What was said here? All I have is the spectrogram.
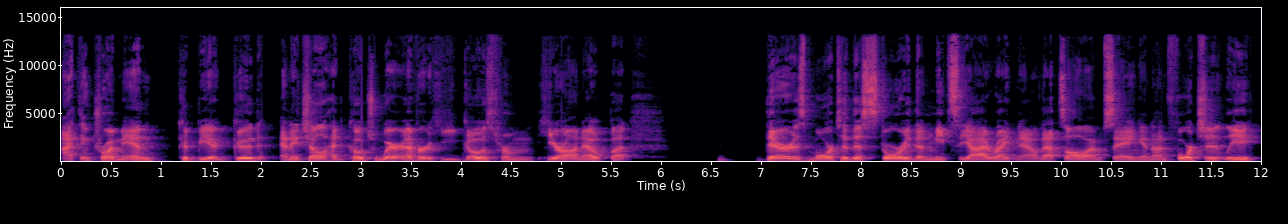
I think Troy Mann could be a good NHL head coach wherever he goes from here on out. But there is more to this story than meets the eye right now. That's all I'm saying. And unfortunately,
